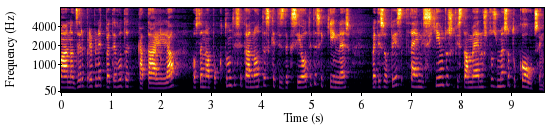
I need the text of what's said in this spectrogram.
manager πρέπει να εκπαιδεύονται κατάλληλα ώστε να αποκτούν τις ικανότητες και τις δεξιότητες εκείνες με τις οποίες θα ενισχύουν τους υφισταμένους τους μέσω του coaching.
